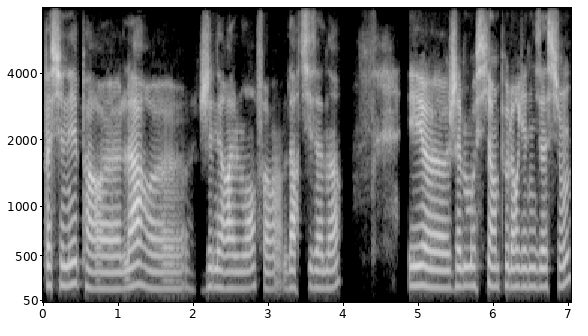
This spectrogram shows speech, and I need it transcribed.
passionnée par l'art généralement, enfin l'artisanat. Et j'aime aussi un peu l'organisation.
